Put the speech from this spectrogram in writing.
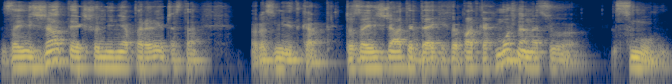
Заїжджати, якщо лінія переривчаста розмітка, то заїжджати в деяких випадках можна на цю смугу,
